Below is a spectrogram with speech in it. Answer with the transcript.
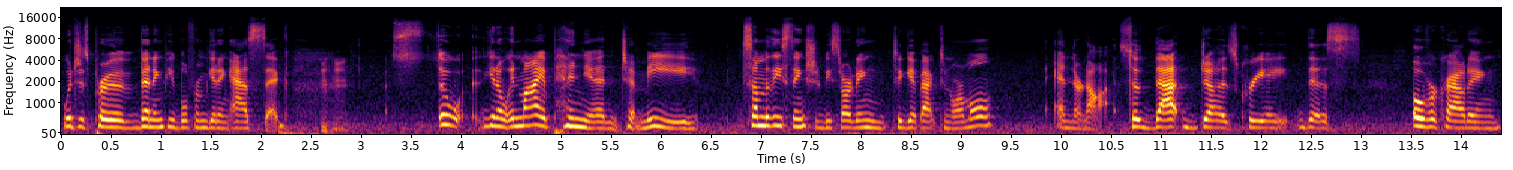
which is preventing people from getting as sick. hmm So you know, in my opinion, to me, some of these things should be starting to get back to normal, and they're not. So that does create this overcrowding,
